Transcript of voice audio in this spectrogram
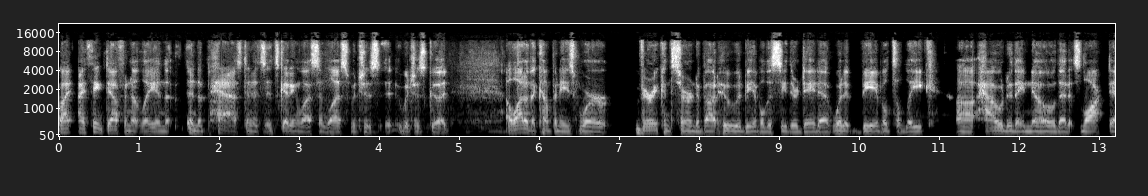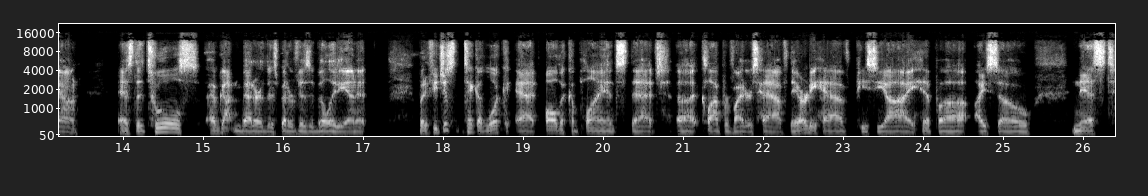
I, I think definitely in the in the past, and it's it's getting less and less, which is which is good. A lot of the companies were very concerned about who would be able to see their data. Would it be able to leak? Uh, how do they know that it's locked down? As the tools have gotten better, there's better visibility in it. But if you just take a look at all the compliance that uh, cloud providers have, they already have PCI, HIPAA, ISO, NIST,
